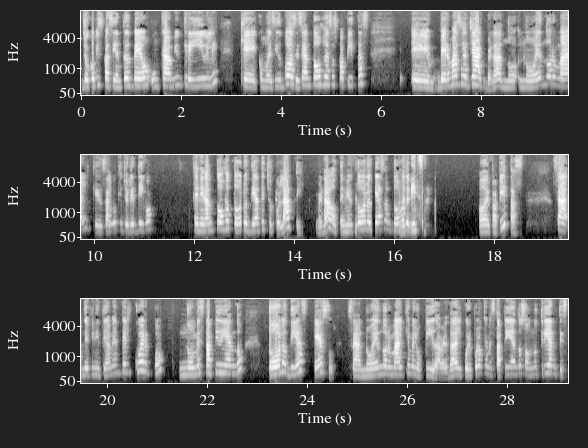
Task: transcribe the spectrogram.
Yo con mis pacientes veo un cambio increíble que, como decís vos, ese antojo de esas papitas, eh, ver más allá, ¿verdad? No, no es normal, que es algo que yo les digo, tener antojo todos los días de chocolate, ¿verdad? O tener todos los días antojo de pizza o de papitas. O sea, definitivamente el cuerpo no me está pidiendo todos los días eso. O sea, no es normal que me lo pida, ¿verdad? El cuerpo lo que me está pidiendo son nutrientes.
